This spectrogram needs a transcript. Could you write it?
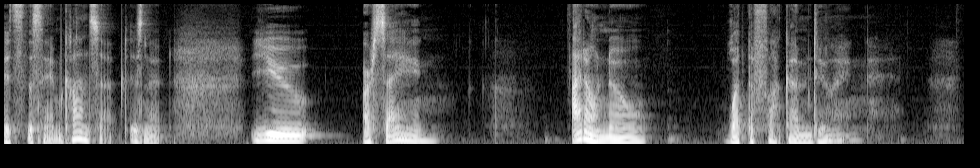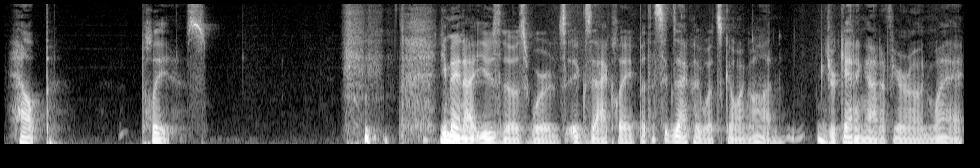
it's the same concept, isn't it? You are saying, I don't know what the fuck I'm doing. Help, please. you may not use those words exactly, but that's exactly what's going on. You're getting out of your own way.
